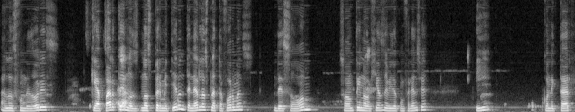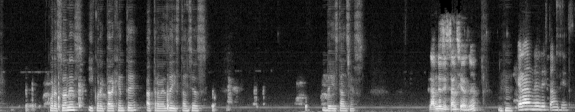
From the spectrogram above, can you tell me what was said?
A los fundadores que aparte nos, nos, permitieron tener las plataformas de Zoom, son tecnologías de videoconferencia y conectar corazones y conectar gente a través de distancias de distancias. Grandes distancias, ¿no? Grandes distancias.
